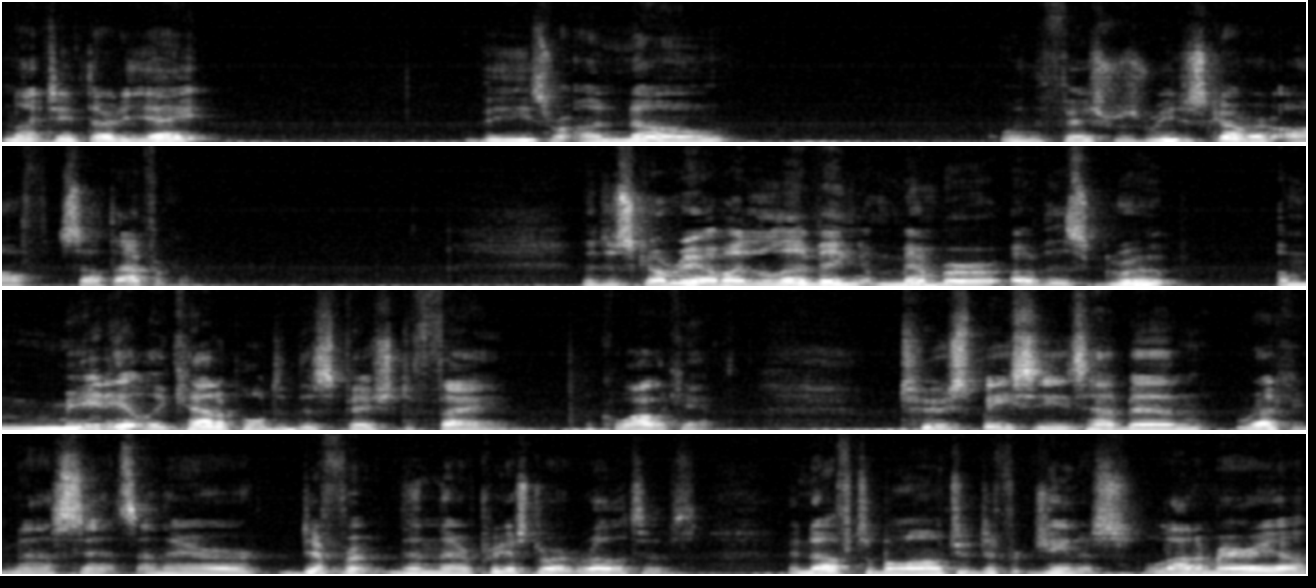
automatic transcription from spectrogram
1938, these were unknown when the fish was rediscovered off South Africa. The discovery of a living member of this group immediately catapulted this fish to fame, a coelacanth. Two species have been recognized since, and they are different than their prehistoric relatives enough to belong to a different genus, Latimeria,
